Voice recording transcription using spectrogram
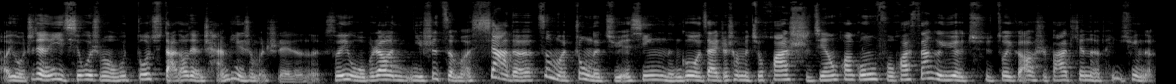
呃有这点力气，为什么我不多去打造点产品什么之类的呢？所以我不知道你是怎么下的这么。这么重的决心，能够在这上面去花时间、花功夫、花三个月去做一个二十八天的培训的。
